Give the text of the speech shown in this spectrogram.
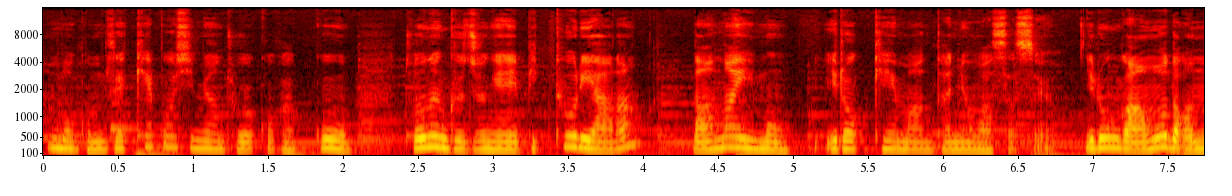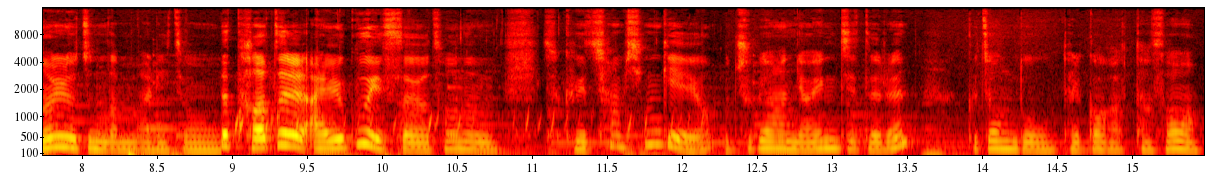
한번 검색해 보시면 좋을 것 같고 저는 그 중에 빅토리아랑 나나이모 이렇게만 다녀왔었어요. 이런 거 아무도 안 알려준단 말이죠. 근데 다들 알고 있어요. 저는 그게 참 신기해요. 주변 여행지들은 그 정도 될 것 같아서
